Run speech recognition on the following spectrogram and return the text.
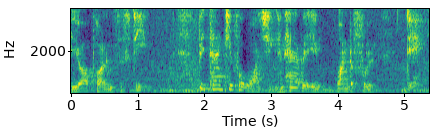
your Polinsys team, we thank you for watching and have a wonderful day.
